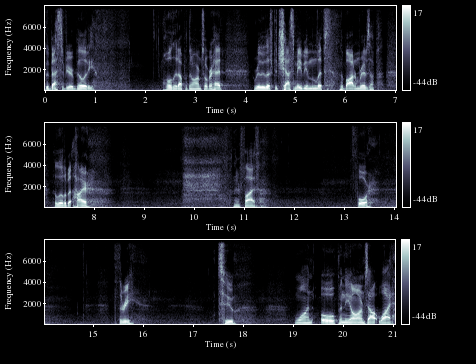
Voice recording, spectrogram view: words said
the best of your ability. Hold it up with the arms overhead. Really lift the chest, maybe even lift the bottom ribs up a little bit higher. There, five, four, three, two, one. Open the arms out wide.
